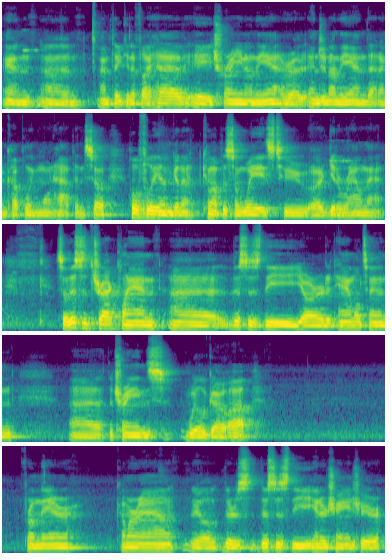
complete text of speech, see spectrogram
and um, I'm thinking if I have a train on the end or an engine on the end, that uncoupling won't happen. So hopefully, I'm going to come up with some ways to uh, get around that. So this is the track plan. Uh, this is the yard at Hamilton. Uh, the trains will go up from there, come around. They'll, there's this is the interchange here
